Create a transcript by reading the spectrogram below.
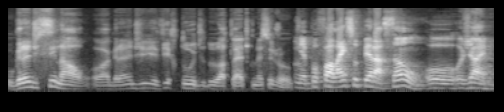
o grande sinal, ou a grande virtude do Atlético nesse jogo. É, por falar em superação, o, o Jaime,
